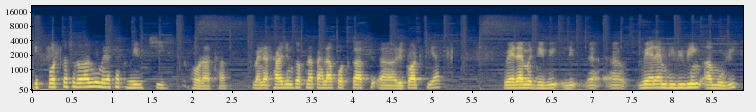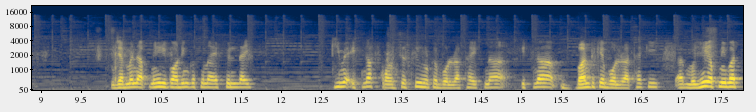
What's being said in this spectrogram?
इस पॉडकास्ट के दौरान भी मेरे साथ वही चीज़ हो रहा था। मैंने अठारह जून को अपना पहला पॉडकास्ट रिकॉर्ड किया। Where am where am reviewing a movie जब मैंने अपनी रिकॉर्डिंग को सुना आई फील लाइक कि मैं इतना कॉन्शियसली होकर बोल रहा था, इतना इतना बंद के बोल रहा था कि मुझे ही अपनी बात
